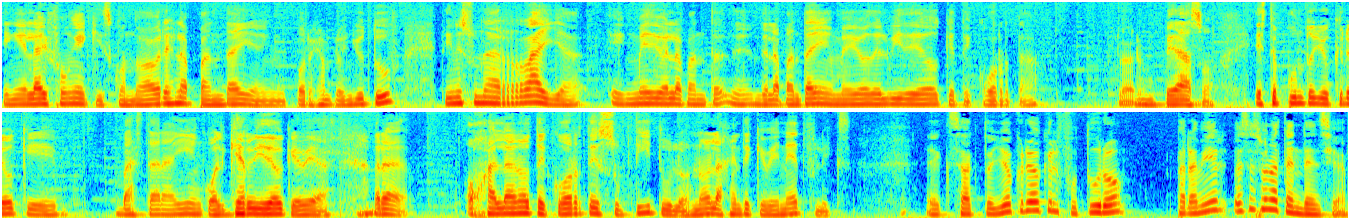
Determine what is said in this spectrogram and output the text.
En el iPhone X, cuando abres la pantalla, en, por ejemplo en YouTube, tienes una raya en medio de la, panta- de la pantalla, en medio del video que te corta Claro. un pedazo. Este punto yo creo que va a estar ahí en cualquier video que veas. Ahora, ojalá no te cortes subtítulos, ¿no? La gente que ve Netflix. Exacto. Yo creo que el futuro, para mí, esa es una tendencia.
